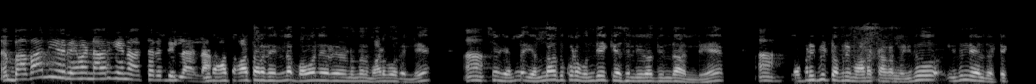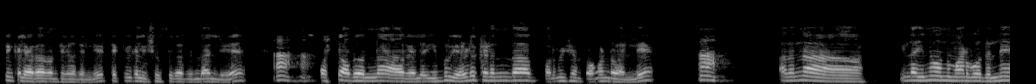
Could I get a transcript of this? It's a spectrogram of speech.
ಭವಾನಿ ರೇವಣ್ಣ ಅವ್ರಿಗೇನು ಆ ತರದಿಲ್ಲ ಅಲ್ಲ? ಆ ತರದೇನಿಲ್ಲ ಮೇಲೆ ಮಾಡಬಹುದಲ್ಲಿ ಹಾ ಸೊ ಎಲ್ಲ ಎಲ್ಲದೂ ಕೂಡ ಒಂದೇ ಕೇಸಲ್ಲಿ ಇರೋದ್ರಿಂದ ಅಲ್ಲಿ ಒಬ್ರಿಗೆ ಬಿಟ್ಟು ಒಬ್ರಿಗೆ ಮಾಡಕ್ಕಾಗಲ್ಲ. ಇದು ಇದನ್ನ ಹೇಳಿದ್ರು ಟೆಕ್ನಿಕಲ್ ಎರರ್ ಅಂತ ಹೇಳೋದಲ್ಲಿ ಟೆಕ್ನಿಕಲ್ ಇಶ್ಯೂಸ್ ಇರೋದ್ರಿಂದ ಅಲ್ಲಿ ಫಸ್ಟ್ ಅದನ್ನ ಇಬ್ರು ಎರಡು ಕಡೆಯಿಂದ ಪರ್ಮಿಷನ್ ತಗೊಂಡ್ರು ಅಲ್ಲಿ ಅದನ್ನ ಇಲ್ಲ ಇನ್ನೂ ಒಂದು ಮಾಡ್ಬೋದಲ್ಲಿ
